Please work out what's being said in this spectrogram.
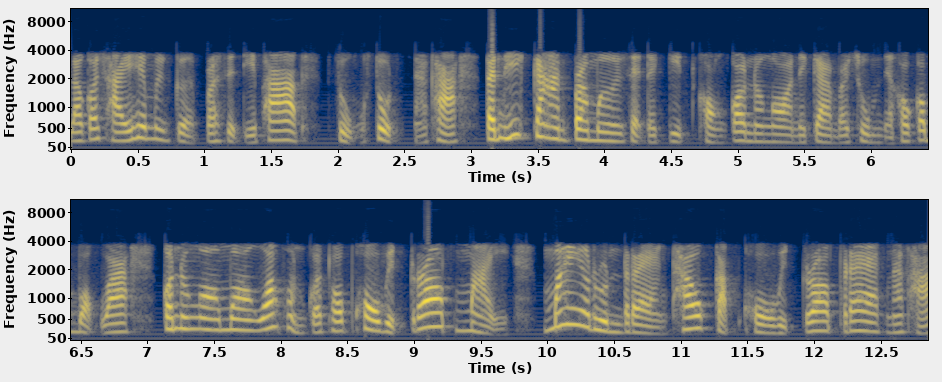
แล้วก็ใช้ให้มันเกิดประสิทธิภาพ สูงสุดนะคะ แต่นี้การประเมินเศรษฐกิจของกรงงในการประชุมเนี่ยเขาก็บอกว่ากรงงมองว่าผลกระทบโควิดรอบใหม่ ไม่รุนแรงเท่ากับโควิดรอบแรกนะคะ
